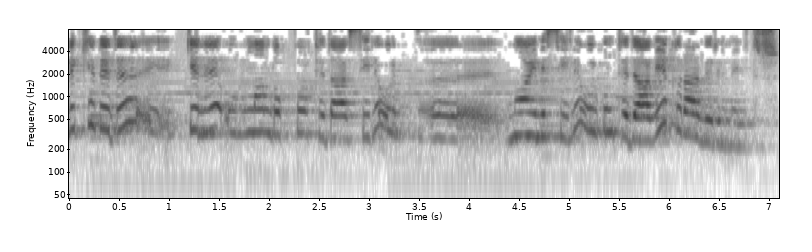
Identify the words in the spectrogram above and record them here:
lekede de gene uzman doktor tedavisiyle, muayenesiyle uygun tedaviye karar verilmelidir.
